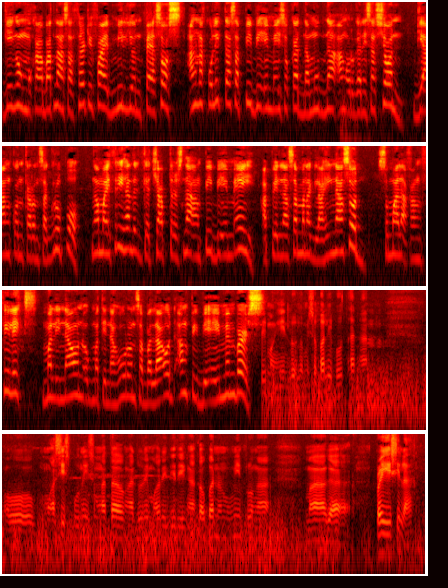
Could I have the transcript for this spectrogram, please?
gingong mukabat na sa 35 million pesos ang nakulikta sa PBMA sukad na mugna ang organisasyon. Giangkon karon sa grupo nga may 300 ka chapters na ang PBMA, apil na sa managlahing nasod. Sumala kang Felix, malinawon og matinahuron sa balaod ang PBA members. Manghinlo lang sa palibot anan o mo assist po ni sa mga tao nga dunay mo diri nga kaubanon mo nga mag ah, pray sila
